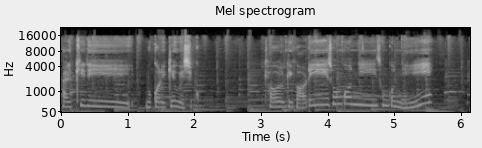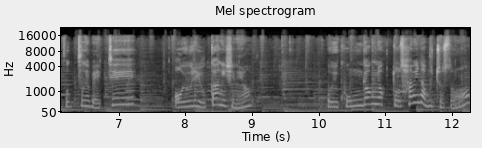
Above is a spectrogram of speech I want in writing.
발키리 목걸이 끼고 계시고. 겨울 귀걸이 송곳니 송곳니. 북풍의 벨트 어 요즘 6강이시네요. 어, 이 공격력도 3이나 붙였어.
